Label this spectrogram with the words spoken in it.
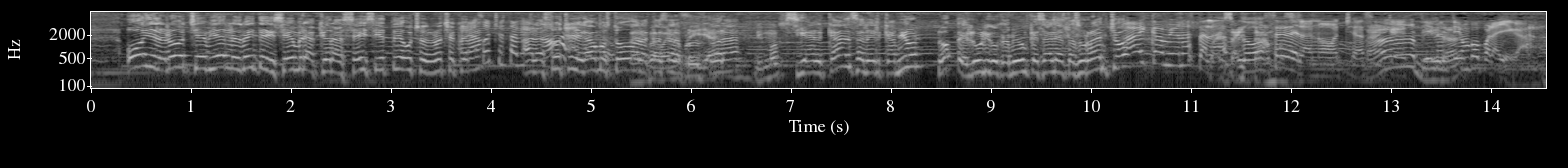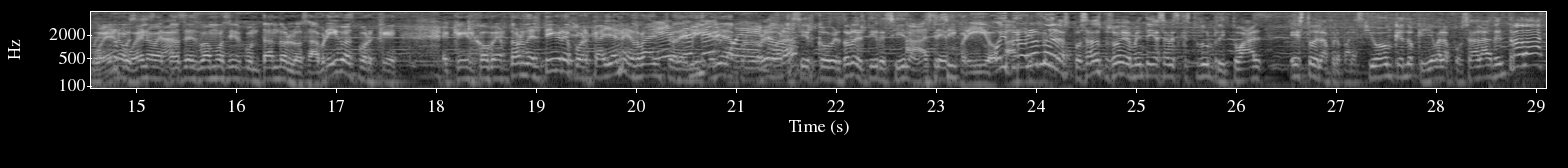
Hoy en la noche, viernes 20 de diciembre, ¿a qué hora? ¿6, 7, 8 de la noche? ¿A qué A hora? las ocho está bien, A las ¿no? 8 A las llegamos todos a la casa de la productora. Si alcanzan el camión, ¿no? El único camión que sale hasta su rancho. Hay camión hasta las Pues ahí 12 estamos. de la noche, así Ah, que tienen tiempo para llegar. Bueno, pues bueno, está. entonces vamos a ir juntando los abrigos porque que el cobertor del tigre, porque allá en el rancho de mi querida bueno. productora. Ah, sí, el cobertor del tigre, sí, la Hace sí. frío, Oye, pero hablando de frío. las posadas, pues obviamente ya sabes que es todo un ritual. Esto de la preparación, qué es lo que lleva la posada. De entrada,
